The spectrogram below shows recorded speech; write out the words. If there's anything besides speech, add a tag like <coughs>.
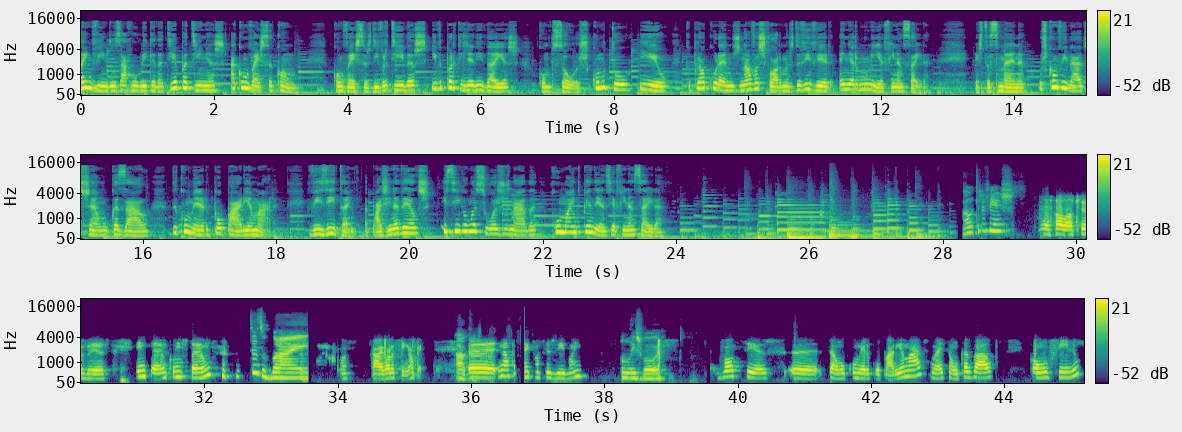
Bem-vindos à rubrica da Tia Patinhas, a Conversa com. Conversas divertidas e de partilha de ideias com pessoas como tu e eu que procuramos novas formas de viver em harmonia financeira. Esta semana, os convidados são o casal de Comer, Poupar e Amar. Visitem a página deles e sigam a sua jornada rumo à independência financeira. Outra vez. <laughs> Olá outra vez. Então, como estão? Tudo bem. Ah, agora sim, ok. Ah, ok. Uh, não, como é que vocês vivem? Lisboa. Vocês uh, são o Comer, Poupar e Amar, não é? São um casal com um filho.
